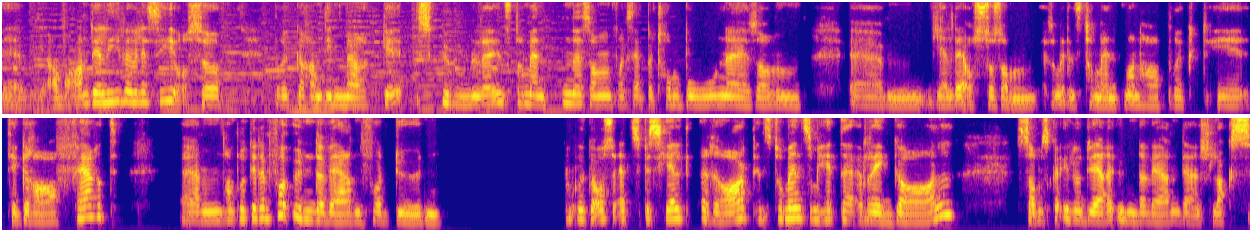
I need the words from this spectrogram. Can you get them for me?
ja, vanlige livet, vil jeg si. Og så bruker han de mørke, skumle instrumentene, som f.eks. trombone, som um, gjelder også som, som, et instrument man har brukt i, til gravferd. Um, han bruker dem for underverden, for døden. Han bruker også et spesielt rart instrument som heter regal, som skal illudere underverden. Det er en slags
